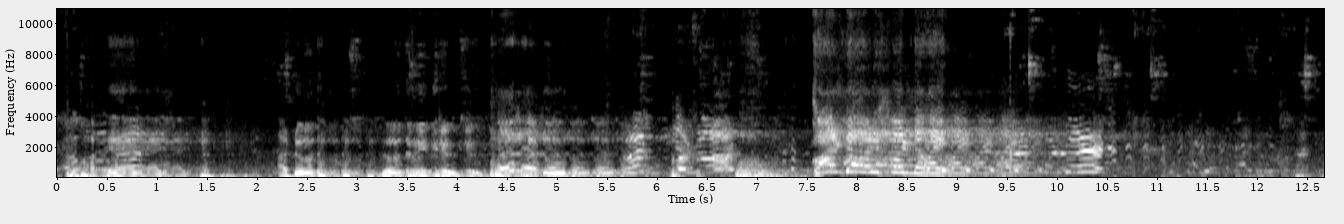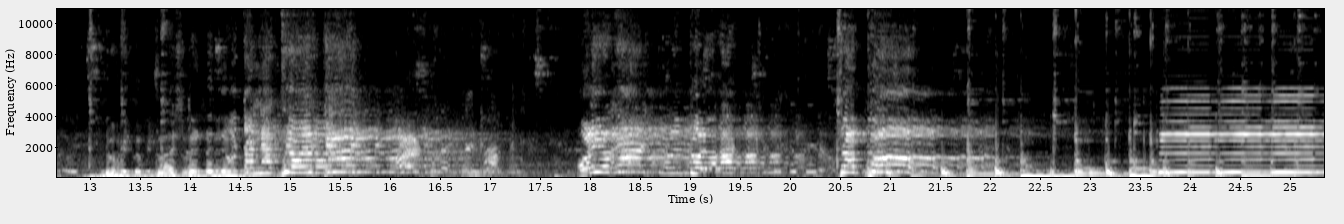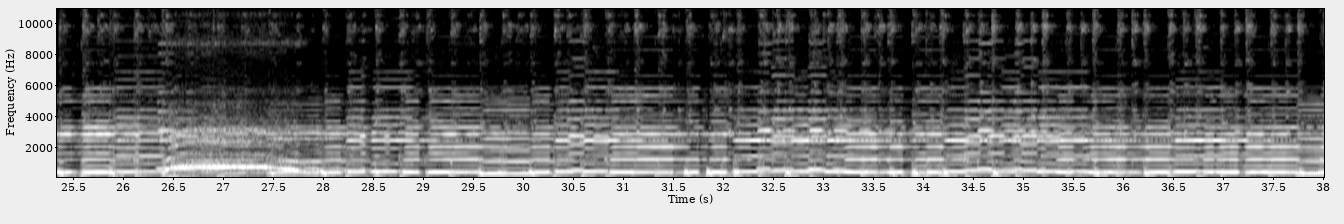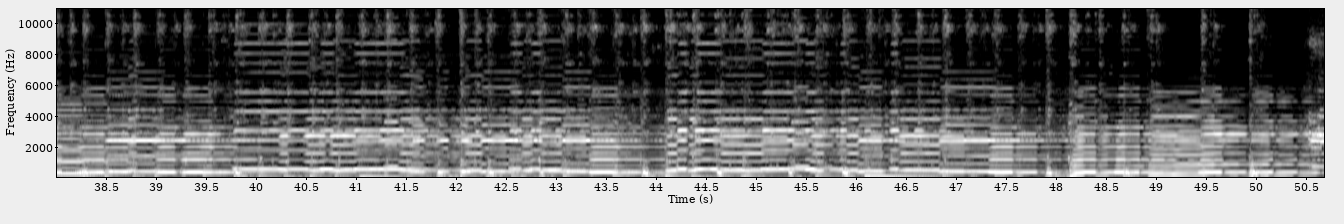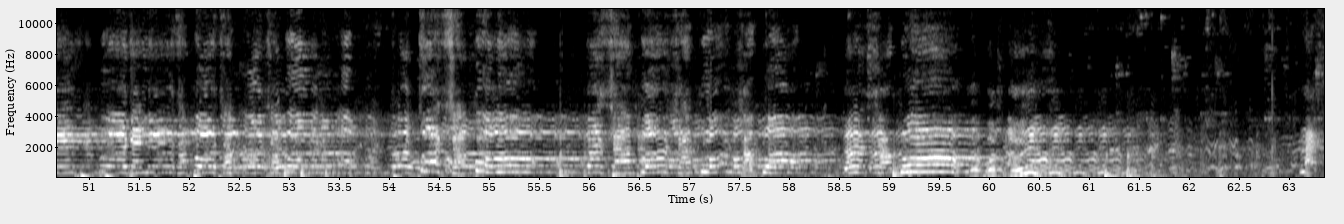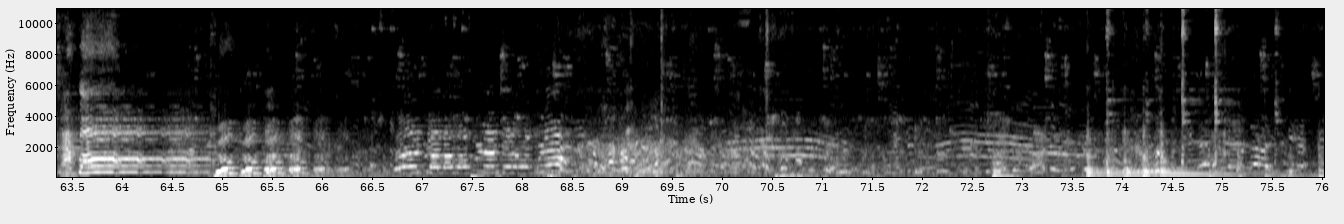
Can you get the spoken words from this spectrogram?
એ આ ડોલ ડોલ તો વિકર્યું ફેલ હે ડોલ તો કોન્ડોર કોન્ડો ભાઈ ડોલ તો પ્લાસ્ટર ને જેમ તો નથી હોતા ઓળી વગાડ તોલી ડોલ વગાડ ચપ્પો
